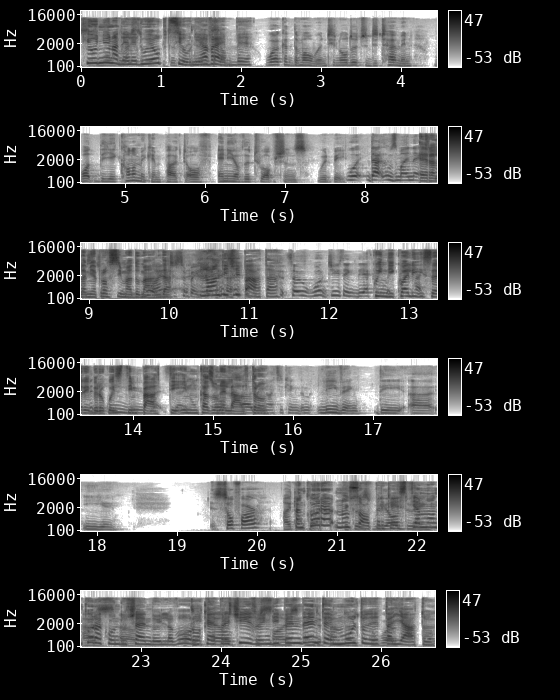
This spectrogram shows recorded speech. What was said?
che ognuna delle due opzioni avrebbe. Era la mia prossima domanda. L'ho anticipata. Quindi quali sarebbero questi impatti in un caso o nell'altro? So far Ancora non so perché stiamo ancora uh, conducendo il lavoro che è preciso, indipendente e molto dettagliato.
